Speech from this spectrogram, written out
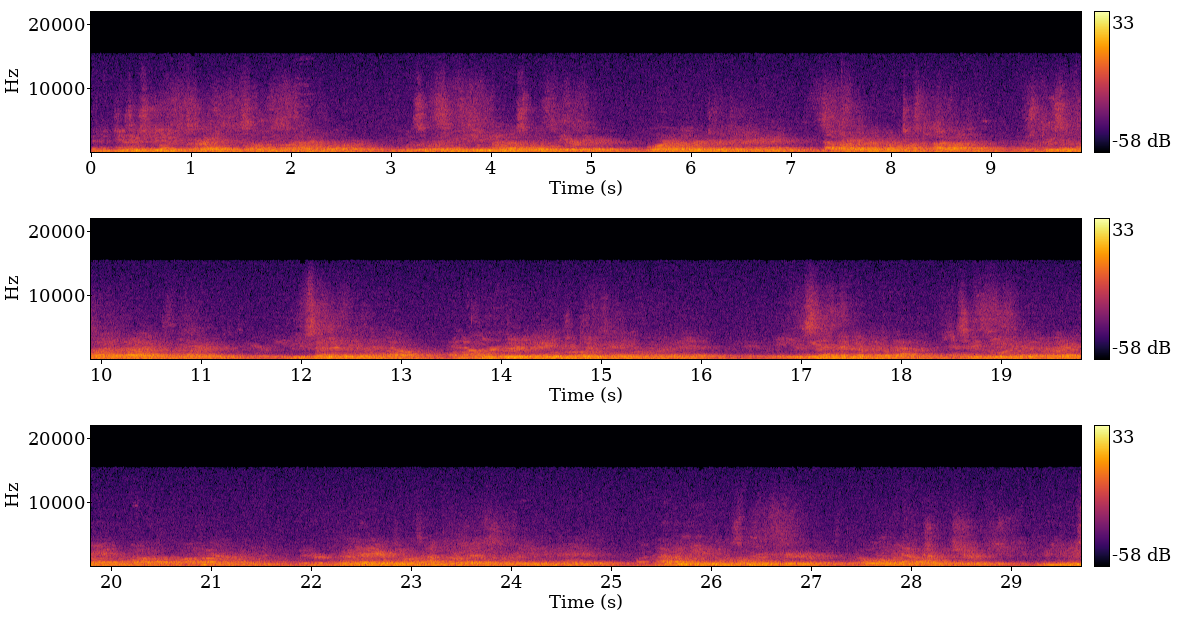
and in Jesus Christ, who was conceived from the Holy Spirit, born of Mary, suffered under Pontius Pilate, was crucified, died, and buried. He into hell. On the third day, he rose again from the dead. He ascended into heaven, and sits at the right hand of God. There, there, he was not judged for the living and dead. I believe in the Holy Spirit, the Holy Catholic Church, the communion of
